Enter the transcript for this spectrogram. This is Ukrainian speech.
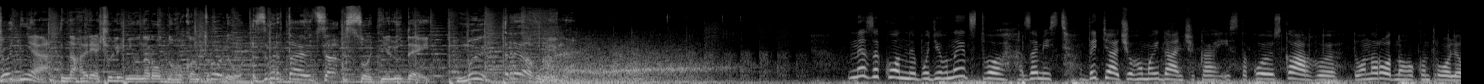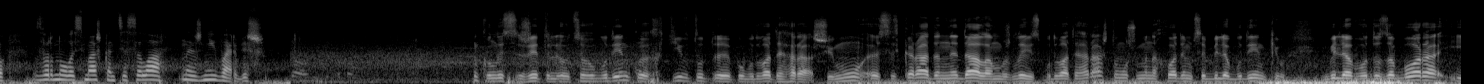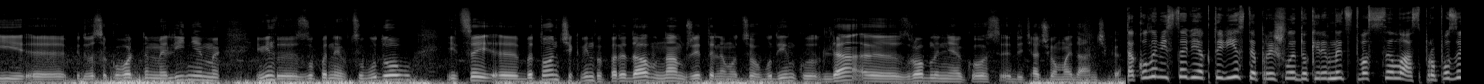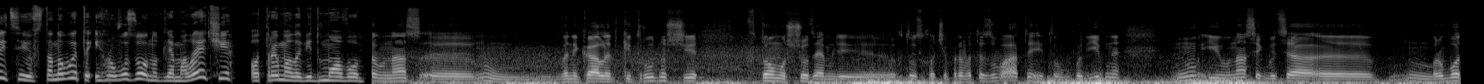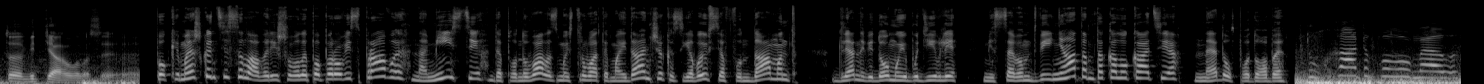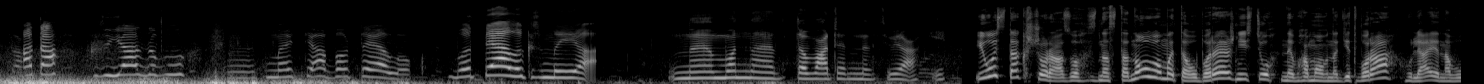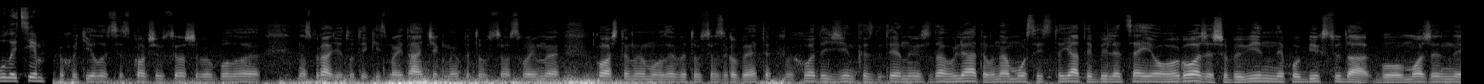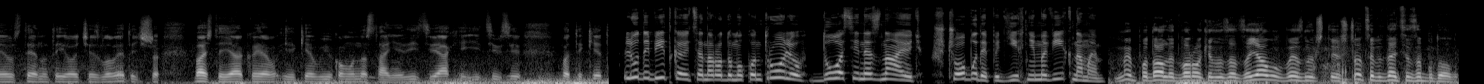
Щодня на гарячу лінію народного контролю звертаються сотні людей. Ми реагуємо. Незаконне будівництво замість дитячого майданчика із такою скаргою до народного контролю звернулись мешканці села Нижній Вербіж. Колись житель цього будинку хотів тут е, побудувати гараж. Йому е, сільська рада не дала можливість побудувати гараж, тому що ми знаходимося біля будинків, біля водозабора і е, під високовольтними лініями. І він зупинив цю будову. І цей бетончик він передав нам, жителям цього будинку, для зроблення якогось дитячого майданчика. Та коли місцеві активісти прийшли до керівництва села з пропозицією встановити ігрову зону для малечі, отримали відмову. У нас ну, виникали такі труднощі в тому, що землі е, хтось хоче приватизувати і тому подібне. Ну і в нас якби ця е, робота відтягувалася. Поки мешканці села вирішували паперові справи, на місці, де планували змайструвати майданчик, з'явився фундамент для невідомої будівлі. Місцевим двійнятам така локація не до вподоби. Ту хату поломилася. А та я забув е, змиття бутилок. Бутилок змія. Не можна давати на святі. І ось так щоразу з настановами та обережністю невгамовна дітвора гуляє на вулиці. Хотілося скорше всього, щоб було насправді тут якийсь майданчик. Ми б то все своїми коштами могли би то все зробити. Виходить жінка з дитиною сюди гуляти, вона мусить стояти біля цієї огорожі, щоб він не побіг сюди, бо може не встигнути його чи зловити. Чи що бачите, як, яке в якому воно стані. І цвяхи, і ці всі потеки. Бідкаються народному контролю, досі не знають, що буде під їхніми вікнами. Ми подали два роки назад заяву визначити, що це ведеться за будову.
